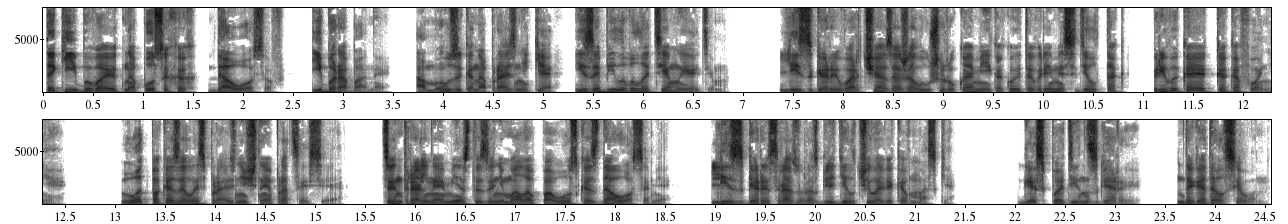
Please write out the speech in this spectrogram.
Такие бывают на посохах даосов и барабаны а музыка на празднике изобиловала тем и этим. Лис с горы ворча зажал уши руками и какое-то время сидел так, привыкая к какофонии. Вот показалась праздничная процессия. Центральное место занимала повозка с даосами. Лис с горы сразу разглядел человека в маске. «Господин с горы», – догадался он.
